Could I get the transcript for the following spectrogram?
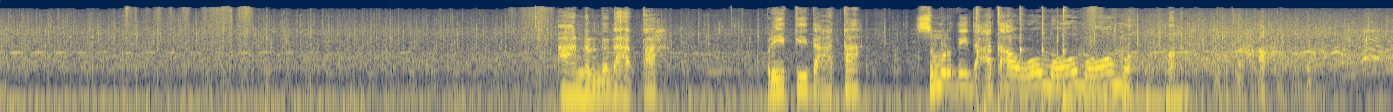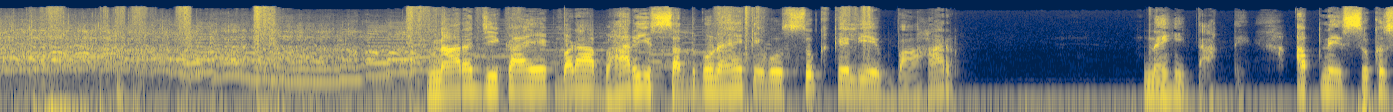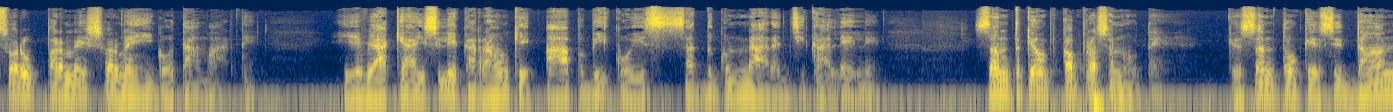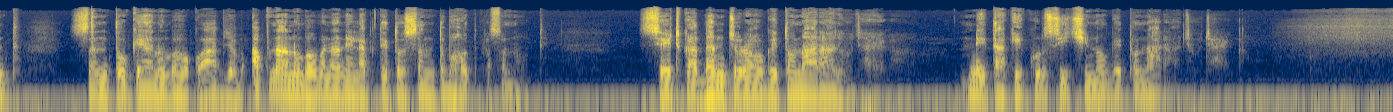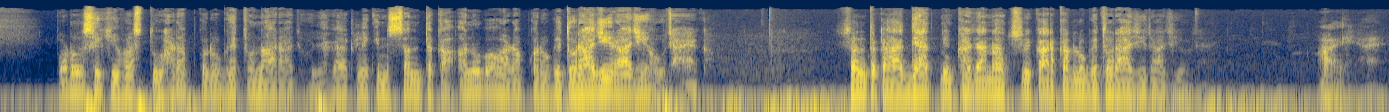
आनंद दाता प्रीति दाता स्मृति दाता ओम ओम ओम। नारद जी का एक बड़ा भारी सद्गुण है कि वो सुख के लिए बाहर नहीं ताकते, अपने सुख स्वरूप परमेश्वर में ही गोता मारते। ये व्याख्या इसलिए कर रहा हूँ कि आप भी कोई सद्गुण नारद जी का ले ले। संत क्यों, कब प्रसन्न होते हैं? कि संतों के सिद्धांत, संतों के अनुभव को आप जब अपना अनुभव बनाने लगते तो संत बहुत प्रसन्न होते। सेठ का धन चुराओगे तो नाराज़ हो जाएगा। नेता की कुर्सी छीनोगे तो नाराज़ हो जाएगा। पड़ोसी की वस्तु हड़प करोगे तो नाराज़ हो जाएगा। लेकिन संत का अनुभव हड़प करोगे तो राज़ी राज़ी हो जाएगा। संत का आध्यात्मिक खजाना स्वीकार कर लोगे तो राज़ी राज़ी हो जाएगा। आए आए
